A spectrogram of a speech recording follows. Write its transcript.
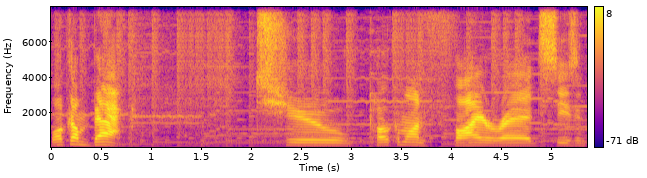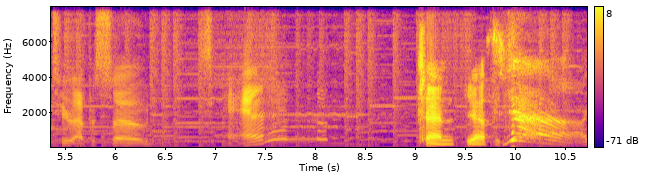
Welcome back to Pokemon Fire Red Season 2, Episode 10? 10, yes. Yeah! I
